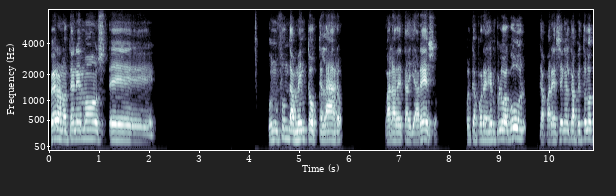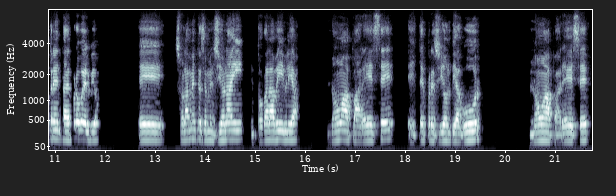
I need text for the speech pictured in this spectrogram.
Pero no tenemos un fundamento claro para detallar eso. Porque, por ejemplo, Agur, que aparece en el capítulo 30 de Proverbio, eh, solamente se menciona ahí en toda la Biblia, no aparece esta expresión de Agur, no aparece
